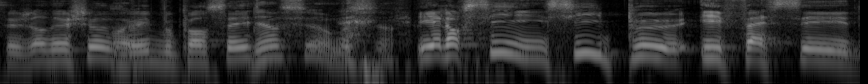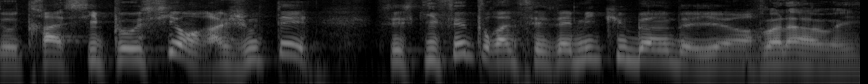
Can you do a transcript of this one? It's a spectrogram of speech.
ce genre de choses, oui, vous pensez? Bien sûr, bien sûr. Et alors, s'il si, peut effacer nos traces, il peut aussi en rajouter. C'est ce qu'il fait pour un de ses amis cubains, d'ailleurs. Voilà, oui.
